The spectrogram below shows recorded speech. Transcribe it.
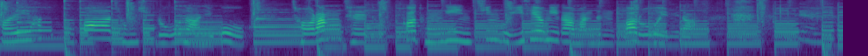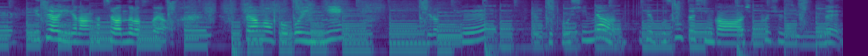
저희 학과 정식 로고는 아니고 저랑 제 과 동기인 친구 이세영이가 만든 과 로고입니다. 이세영이랑 같이 만들었어요. 세영아 보고 있니? 이렇게 이렇게 보시면 이게 무슨 뜻인가 싶으실 수 있는데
